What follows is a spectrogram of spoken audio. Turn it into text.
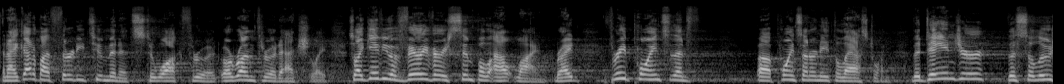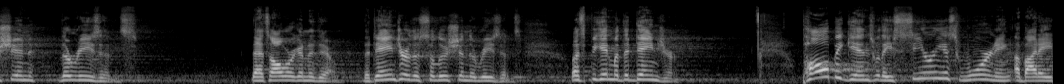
And I got about 32 minutes to walk through it, or run through it actually. So I gave you a very, very simple outline, right? Three points and then uh, points underneath the last one the danger, the solution, the reasons. That's all we're going to do. The danger, the solution, the reasons. Let's begin with the danger. Paul begins with a serious warning about a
